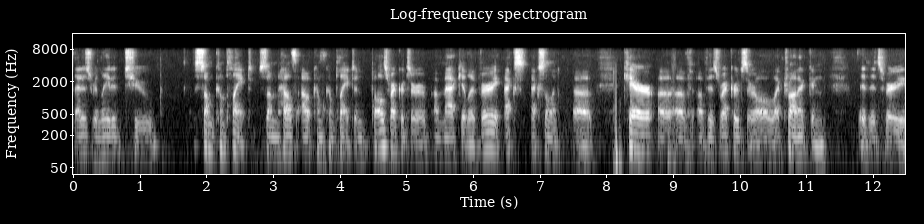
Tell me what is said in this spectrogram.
that is related to some complaint, some health outcome complaint. And Paul's records are immaculate, very ex- excellent uh, care of, of his records. They're all electronic and it, it's very,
